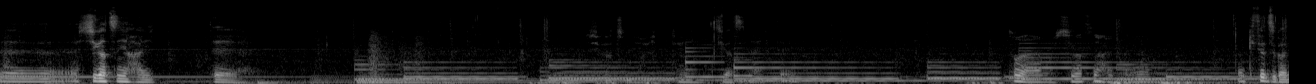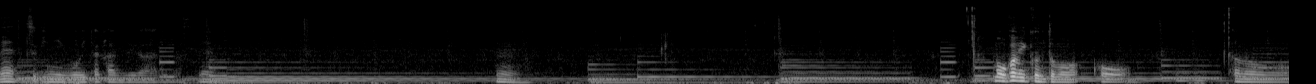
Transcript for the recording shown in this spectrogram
えー、7月に入って。4月に入って。うん7月に入って。そうだね。もう7月に入ったね。季節がね次に動いた感じがありますね。うんまあおかみくんともこうあのー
